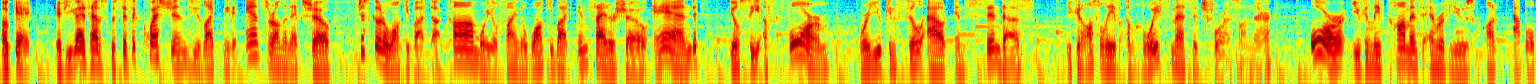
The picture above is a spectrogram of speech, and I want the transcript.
Okay, if you guys have specific questions you'd like me to answer on the next show, just go to wonkybot.com where you'll find the WonkyBot Insider Show and you'll see a form where you can fill out and send us. You can also leave a voice message for us on there, or you can leave comments and reviews on Apple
